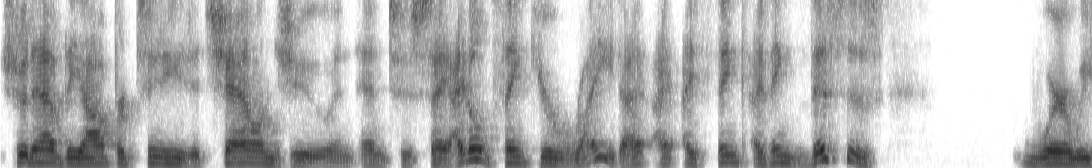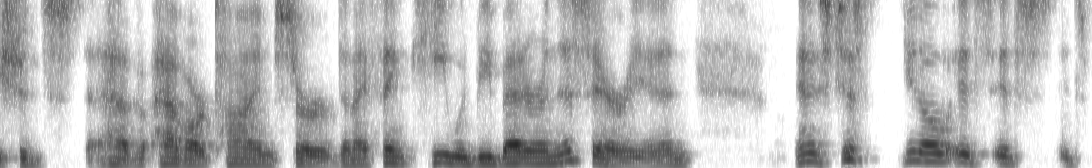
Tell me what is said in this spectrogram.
should have the opportunity to challenge you and, and to say i don't think you're right. I, I, I think i think this is where we should have have our time served and i think he would be better in this area. And and it's just you know it's it's it's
